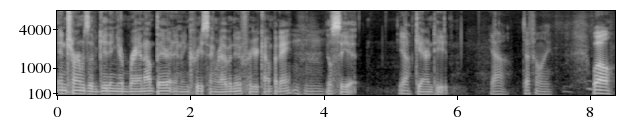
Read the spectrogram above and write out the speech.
in terms of getting your brand out there and increasing revenue for your company. Mm-hmm. You'll see it. Yeah. Guaranteed. Yeah, definitely. Well,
